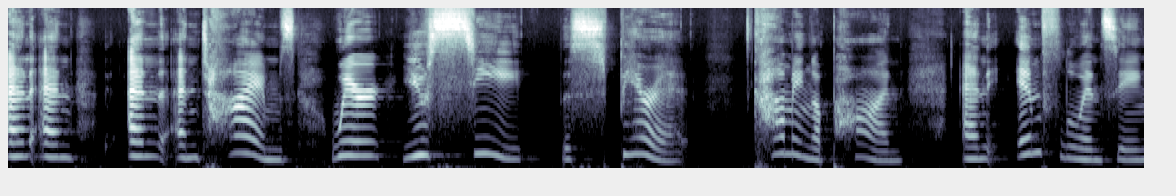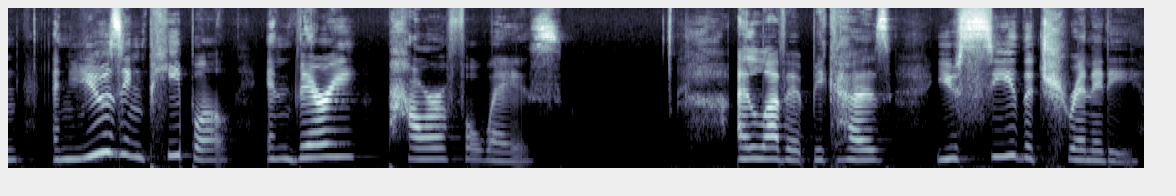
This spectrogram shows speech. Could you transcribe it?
and and and and times where you see the spirit coming upon and influencing and using people in very powerful ways. I love it because you see the Trinity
